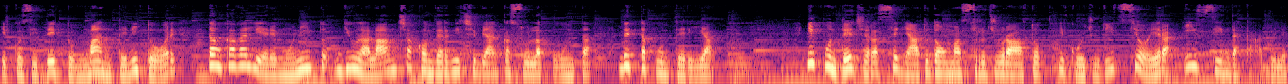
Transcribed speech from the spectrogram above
il cosiddetto mantenitore, da un cavaliere munito di una lancia con vernice bianca sulla punta, detta punteria. Il punteggio era assegnato da un mastro giurato, il cui giudizio era insindacabile,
